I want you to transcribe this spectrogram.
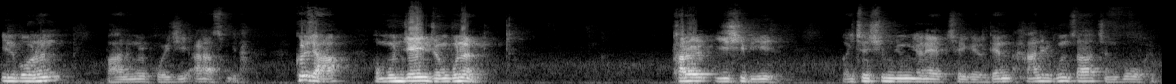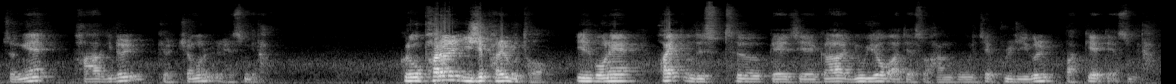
일본은 반응을 보이지 않았습니다. 그러자 문재인 정부는 8월 22일 2016년에 체결된 한일 군사 정보 협정의 파기를 결정을 했습니다. 그리고 8월 28일부터 일본의 화이트 리스트 배제가 유효화돼서 한국은 이제 불이익을 받게 되었습니다.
